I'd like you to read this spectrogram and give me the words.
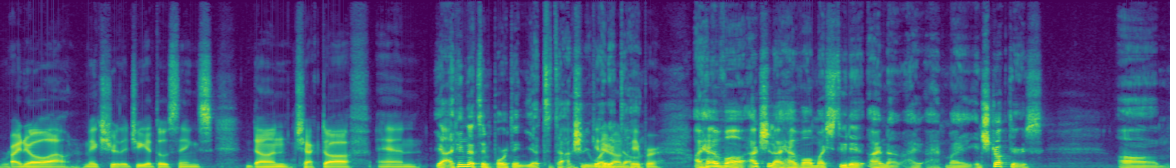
write it all out. Make sure that you get those things done, checked off, and Yeah, I think that's important. Yeah, to, to actually Get write it it, on down. paper. I have uh, actually I have all my student I'm not I, I have my instructors, um,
